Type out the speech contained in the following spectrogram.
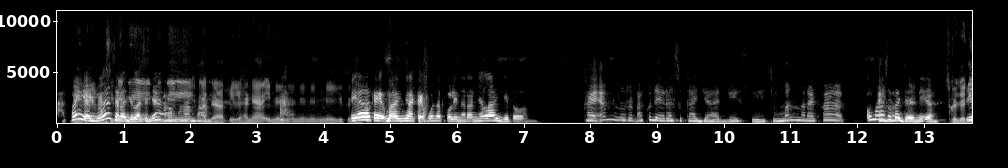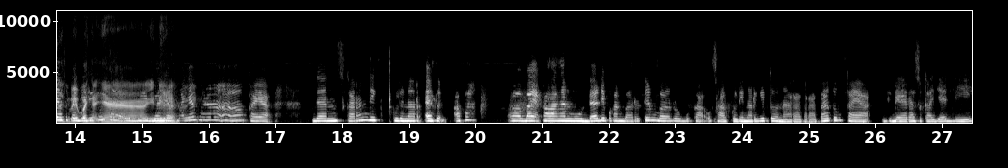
apa di ya gimana cara jelasinnya? Ini, ini ada pilihannya ini ini ini ini gitu. Iya, kayak banyak kayak pusat kulinerannya lah gitu. Kayaknya menurut aku daerah Sukajadi sih. Cuman mereka Oh malah eh, suka jadi ya? Suka jadi ya, lebih banyaknya ini banyak, ya. Banyaknya uh, kayak dan sekarang di kuliner eh apa uh, banyak kalangan muda di Pekanbaru tuh yang baru buka usaha kuliner gitu. Nah rata-rata tuh kayak di daerah suka jadi.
